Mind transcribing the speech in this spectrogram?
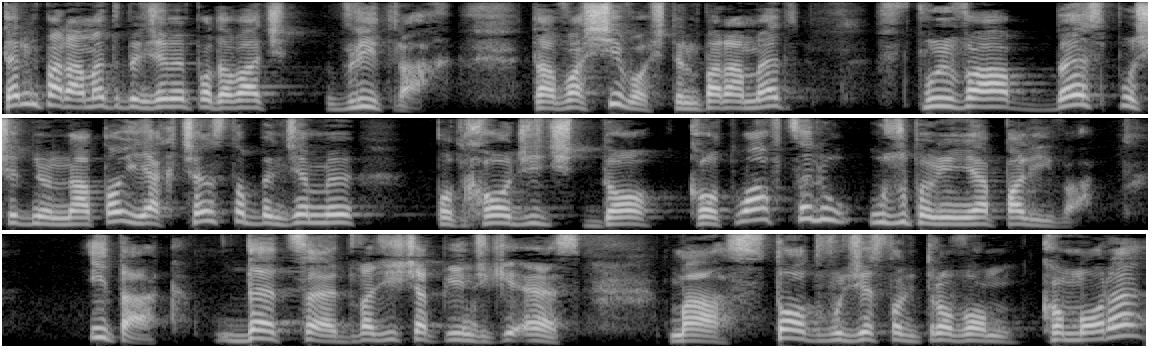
Ten parametr będziemy podawać w litrach. Ta właściwość, ten parametr wpływa bezpośrednio na to, jak często będziemy podchodzić do kotła w celu uzupełnienia paliwa. I tak, DC25GS ma 120-litrową komorę,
